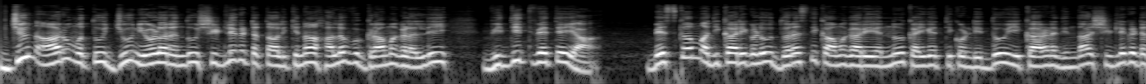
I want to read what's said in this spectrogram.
ಜೂನ್ ಆರು ಮತ್ತು ಜೂನ್ ಏಳರಂದು ಶಿಡ್ಲಘಟ್ಟ ತಾಲೂಕಿನ ಹಲವು ಗ್ರಾಮಗಳಲ್ಲಿ ವಿದ್ಯುತ್ ವ್ಯತ್ಯಯ ಬೆಸ್ಕಾಂ ಅಧಿಕಾರಿಗಳು ದುರಸ್ತಿ ಕಾಮಗಾರಿಯನ್ನು ಕೈಗೆತ್ತಿಕೊಂಡಿದ್ದು, ಈ ಕಾರಣದಿಂದ ಶಿಡ್ಲಘಟ್ಟ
